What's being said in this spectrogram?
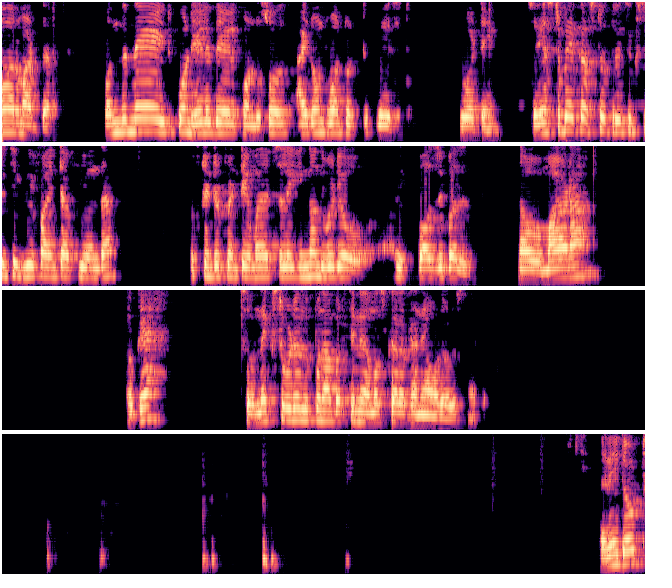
ಅವರ್ ಮಾಡ್ತಾರೆ. ಒಂದನ್ನೇ ಇಟ್ಕೊಂಡು ಹೇಳಿದೆ ಹೇಳ್ಕೊಂಡು so I don't want to waste your time so ಎಷ್ಟು ಬೇಕಷ್ಟು three sixty degree point of view ಇಂದ? ಫಿಫ್ಟೀನ್ ಟು ಟ್ವೆಂಟಿ ಮಿನಿಟ್ಸ್ ಅಲ್ಲಿ ಇನ್ನೊಂದು ವಿಡಿಯೋ ಇಫ್ ಪಾಸಿಬಲ್ ನಾವು ಮಾಡೋಣ? ಓಕೆ ಸೊ ನೆಕ್ಸ್ಟ್ ವಿಡಿಯೋದಲ್ಲಿ ಪುನಃ ಬರ್ತೀನಿ. ನಮಸ್ಕಾರ, ಧನ್ಯವಾದಗಳು, ಸ್ನೇಹಿತರೆ. ಎನಿ ಡೌಟ್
